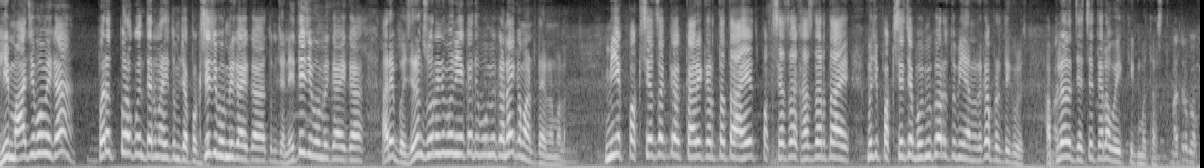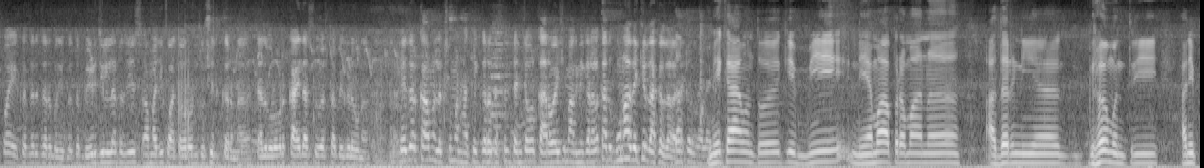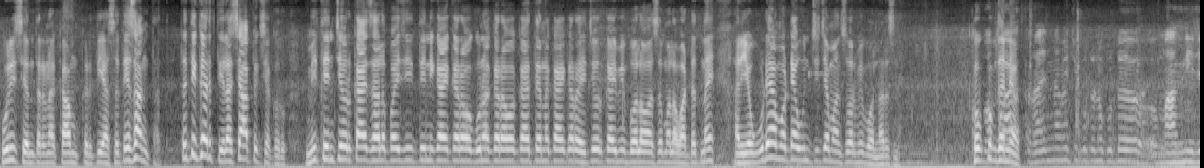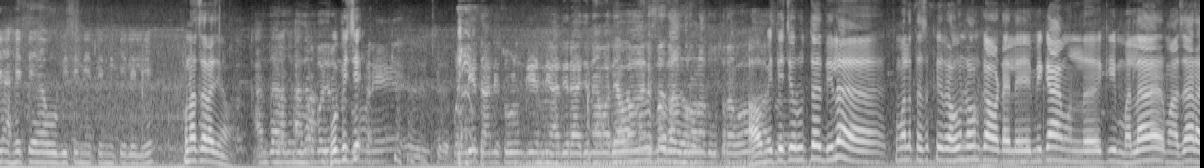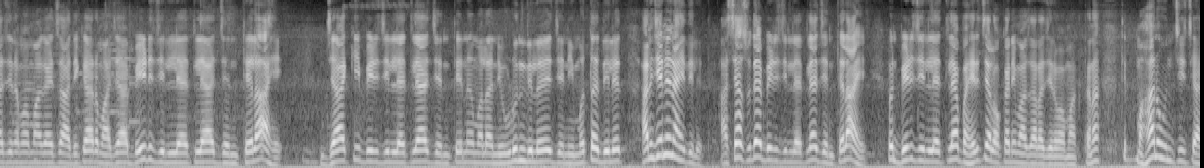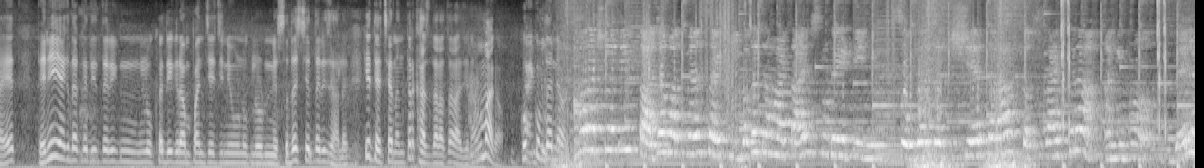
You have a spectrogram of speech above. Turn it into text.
ही माझी भूमिका? परत पुन्हा कोणत्या माहिती तुमच्या पक्षाची भूमिका आहे का? तुमच्या नेत्याची भूमिका आहे का? अरे बजरंग सोनवणे म्हणून एखादी भूमिका नाही का मांडता येणार मला? मी एक पक्षाचा क- कार्यकर्ता तर आहेच पक्षाचा खासदार तर आहे. म्हणजे पक्षाच्या भूमिकेवर तुम्ही येणार का प्रत्येक वेळेस? आपल्याला ज्याचं त्याला वैयक्तिक मत असतं. मात्र बाप्पा एकंदरीत जर बघितलं तर बीड जिल्ह्यात जे सामाजिक वातावरण दूषित करणं त्याचबरोबर कायदा सुव्यवस्था बिघडवणं हे जर काम लक्ष्मण हाके करत असेल त्यांच्यावर कारवाईची मागणी करायला का गुन्हा देखील दाखल झाला मी काय म्हणतोय की मी नियमाप्रमाणे आदरणीय गृहमंत्री आणि पोलीस यंत्रणा काम करते असं ते सांगतात. तर ते करतील अशी अपेक्षा करू. मी त्यांच्यावर काय झालं पाहिजे त्यांनी काय करावं गुन्हा करावा का त्यांना काय करावं ह्याच्यावर काय मी बोलावं असं मला वाटत नाही आणि एवढ्या मोठ्या उंचीच्या माणसावर मी बोलणारच नाही. खूप खूप धन्यवाद. राजीनाम्याची कुठं ना कुठं मागणी जी आहे त्या ओबीसी नेत्यांनी केलेली आहे. कुणाचा राजीनामा? ओबीसी पंडित आणि सोळंके यांनी आधी राजीनामा द्यावा आणि मग आंदोलनात उतरावं. अहो मी त्याच्यावर उत्तर दिलं. तुम्हाला तसं काही राहून राहून का वाटायला मी काय म्हणलं की मला माझा राजीनामा मागायचा अधिकार माझ्या बीड जिल्ह्यातल्या जनतेला आहे. ज्या की बीड जिल्ह्यातल्या जनतेनं मला निवडून दिलं आहे ज्यांनी मतं दिलेत आणि ज्यांनी नाही दिलेत अशा सुद्धा बीड जिल्ह्यातल्या जनतेला आहे. पण बीड जिल्ह्यातल्या बाहेरच्या लोकांनी माझा राजीनामा मागताना ते महान उंचीचे आहेत. त्यांनी एकदा कधीतरी लोक कधी ग्रामपंचायतीची निवडणूक लढून सदस्य तरी झालं की त्याच्यानंतर खासदाराचा राजीनामा मागावा. खूप खूप धन्यवाद. महाराष्ट्रातील ताज्या बातम्यांसाठी बघत रहा एटीन न्यूज सोबतच शेअर करा सबस्क्राईब करा आणि हां बेल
